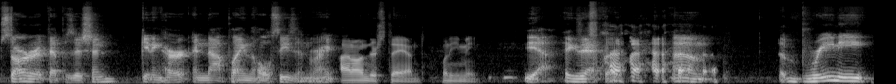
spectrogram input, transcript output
starter at that position, getting hurt and not playing the whole season, right? I don't understand. What do you mean? Yeah, exactly. um, Brini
